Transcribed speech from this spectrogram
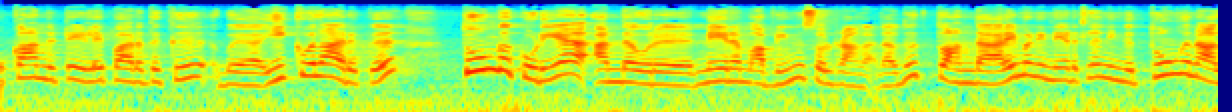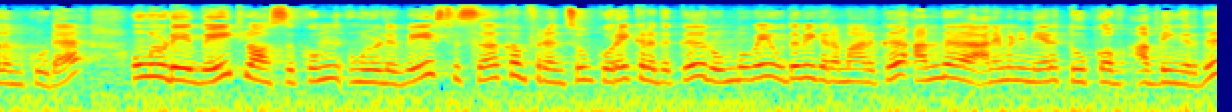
உட்கார்ந்துட்டு இளைப்பாறதுக்கு ஈக்குவலாக இருக்குது தூங்கக்கூடிய அந்த ஒரு நேரம் அப்படின்னு சொல்கிறாங்க அதாவது அந்த அரை மணி நேரத்தில் நீங்கள் தூங்கினாலும் கூட உங்களுடைய வெயிட் லாஸுக்கும் உங்களுடைய வேஸ்ட் சர்க்கம்ஃபரன்ஸும் குறைக்கிறதுக்கு ரொம்பவே உதவிகரமாக இருக்குது அந்த அரை மணி நேர தூக்கம் அப்படிங்கிறது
